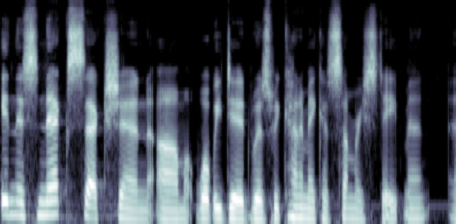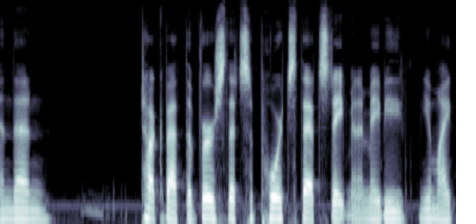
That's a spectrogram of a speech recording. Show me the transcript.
In this next section, um, what we did was we kind of make a summary statement and then talk about the verse that supports that statement, and maybe you might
